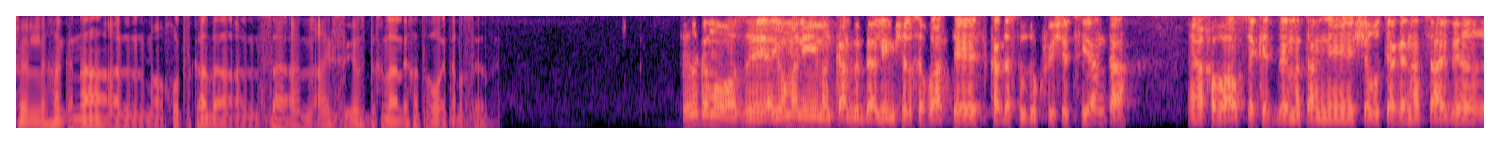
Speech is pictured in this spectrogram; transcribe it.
של הגנה על מערכות SCADA, על, על ICS בכלל, איך אתה רואה את הנושא הזה? בסדר גמור, אז אה, היום אני מנכ"ל ובעלים של חברת אה, SCADAsudo, כפי שציינת. החברה עוסקת במתן שירותי הגנת סייבר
